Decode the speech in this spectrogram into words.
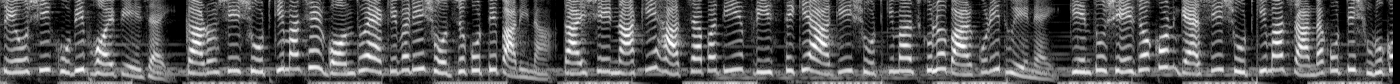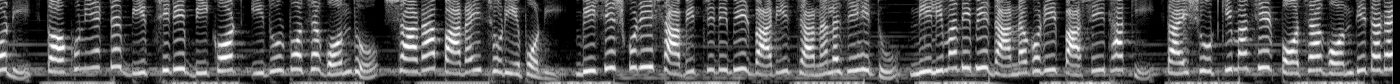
শ্রেয়সী খুবই ভয় পেয়ে যায়, কারণ সে শুটকি মাছের গন্ধ একেবারেই সহ্য করতে পারে না। তাই সে নাকে হাত চাপা দিয়ে ফ্রিজ থেকে আগেই শুটকি মাছগুলো বার করে ধুয়ে নেয়। কিন্তু সে যখন গ্যাসে শুটকি মাছ রান্না করতে শুরু করে, তখনই একটা বিচ্ছিরি, বিকট ইঁদুর পচা গন্ধ সারা পাড়ায় ছড়িয়ে পড়ে। বিশেষ করে সাবিত্রী দেবীর বাড়ির জানালা যেহেতু নীলিমা দেবীর রান্নাঘরের পাশেই থাকে, তাই শুটকি মাছের পচা গন্ধে তারা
